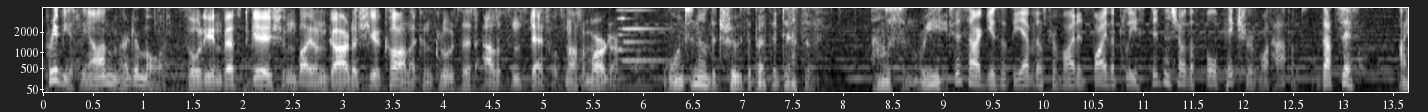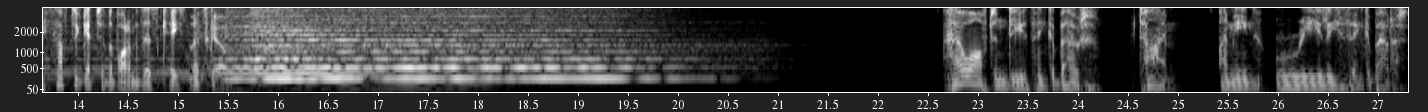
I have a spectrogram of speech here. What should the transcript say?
Previously on Murder More. So the investigation by An Garda Síochána concludes that Alison's death was not a murder. Want to know the truth about the death of Alison Reed? This argues that the evidence provided by the police didn't show the full picture of what happened. That's it. I have to get to the bottom of this case. Let's go. How often do you think about time? I mean, really think about it.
